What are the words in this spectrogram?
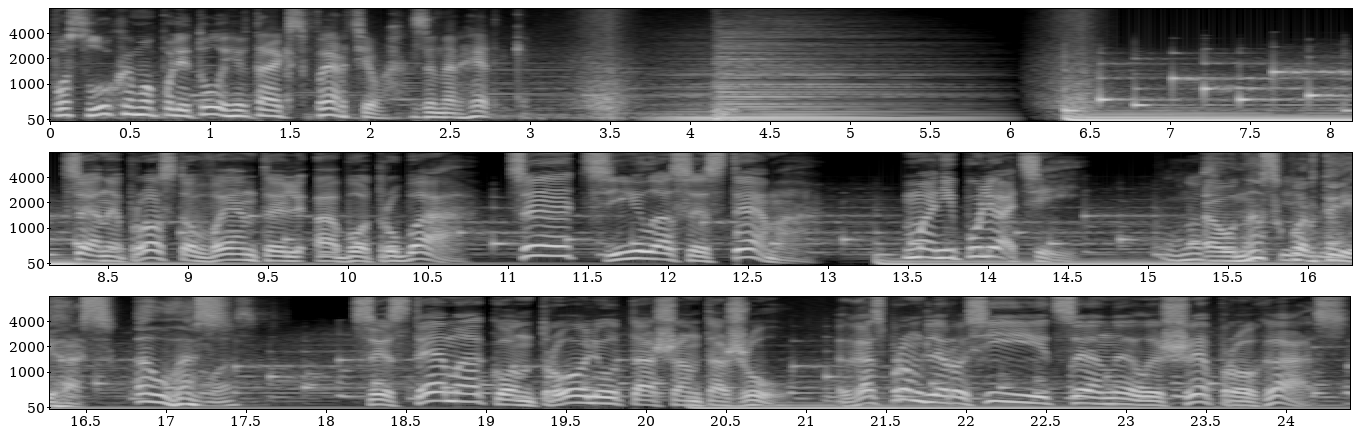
Послухаємо політологів та експертів з енергетики. Це не просто вентиль або труба, це ціла система маніпуляцій, А у нас в квартирі газ. А у вас? система контролю та шантажу. Газпром для Росії це не лише про газ,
